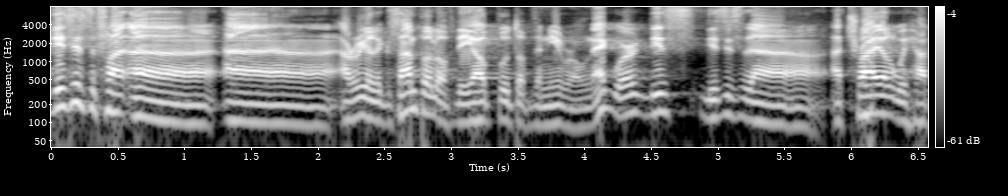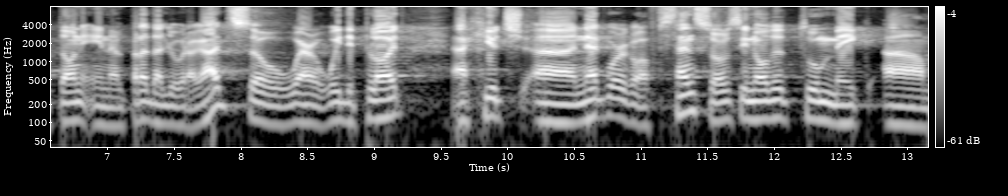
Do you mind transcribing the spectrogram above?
this is uh, uh, a real example of the output of the neural network. This, this is a, a trial we have done in El Prat de Llobregat, so where we deployed a huge uh, network of sensors in order to make, um,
